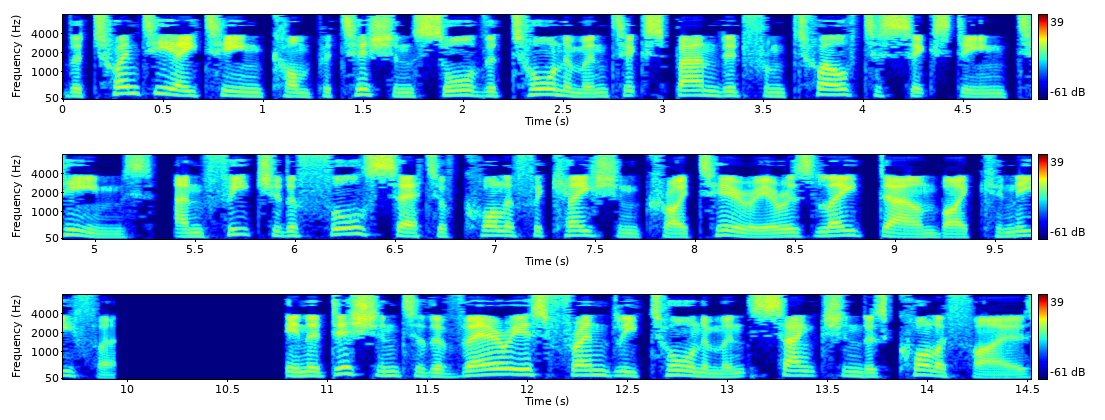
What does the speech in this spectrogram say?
The 2018 competition saw the tournament expanded from 12 to 16 teams, and featured a full set of qualification criteria as laid down by CONIFA. In addition to the various friendly tournaments sanctioned as qualifiers,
